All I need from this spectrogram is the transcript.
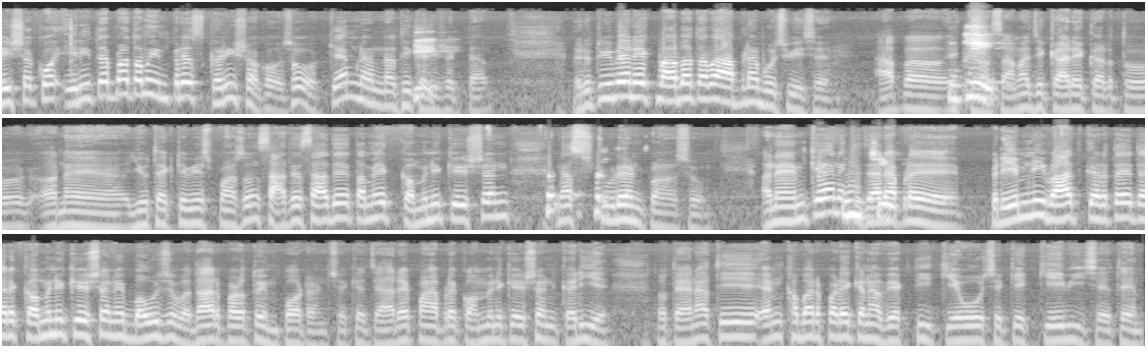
રહી શકો એ રીતે પણ તમે ઇમ્પ્રેસ કરી શકો છો. કેમ નથી કરી શકતા? ઋતુબેન એક બાબત હવે આપણે પૂછવી છે. આપ એક સામાજિક કાર્યકર તો અને યુથ એક્ટિવિસ્ટ પણ છો સાથે સાથે તમે કમ્યુનિકેશન કમ્યુનિકેશનના સ્ટુડન્ટ પણ છો અને એમ કહેવાય ને કે જ્યારે આપણે પ્રેમની વાત કરતા હોય ત્યારે કમ્યુનિકેશન એ બહુ જ વધારે પડતું ઇમ્પોર્ટન્ટ છે કે જ્યારે પણ આપણે કોમ્યુનિકેશન કરીએ તો તેનાથી એમ ખબર પડે કે ના વ્યક્તિ કેવો છે કે કેવી છે તેમ.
